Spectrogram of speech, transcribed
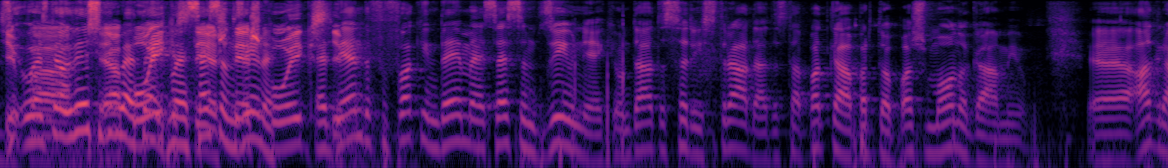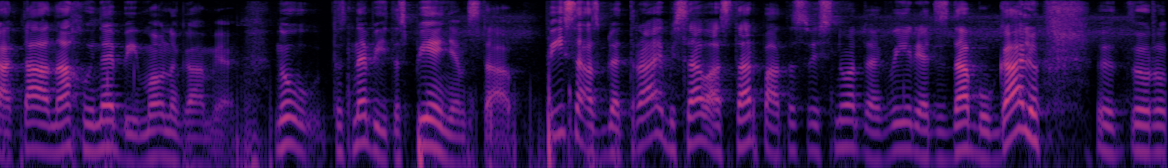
Dzi- ķipā. Es tev tieši gribēju teikt, puikas mēs tieši- esam tieši dzīvnieki. puikas, At the end of the fucking day mēs esam dzīvnieki, un tā tas arī strādā. Tas tāpat kā par to pašu monogāmiju. Uh, agrāk tā nahuj nebija monogāmija. Nu, tas nebija tas pieņemts tā. Pisās, bet traibi savā starpā tas viss notiek. Vīrietis dabū gaļu, eh, tur,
